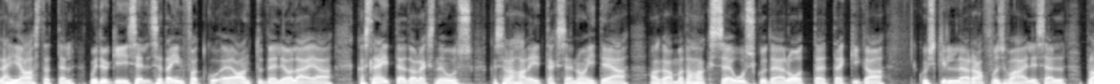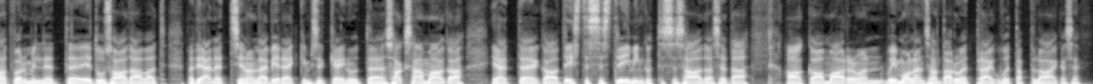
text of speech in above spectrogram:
lähiaastatel. muidugi sel-, seda infot antud veel ei ole ja kas näitlejad oleks nõus, kas raha leitakse, no ei tea, aga ma tahaks uskuda ja loota, et äkki ka kuskil rahvusvahelisel platvormil need edu saadavad. ma tean, et siin on läbirääkimised käinud Saksamaaga ja et ka teistesse striimingutesse saada seda, aga ma arvan või ma olen saanud aru, et praegu võtab veel aega see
